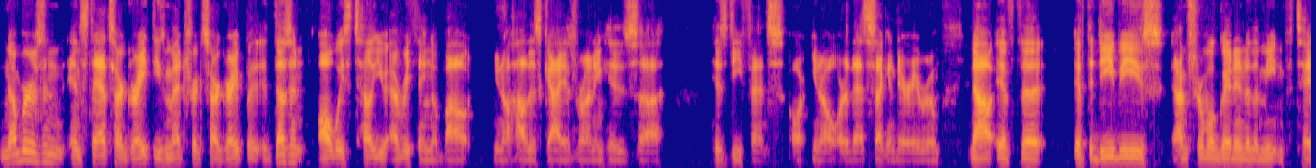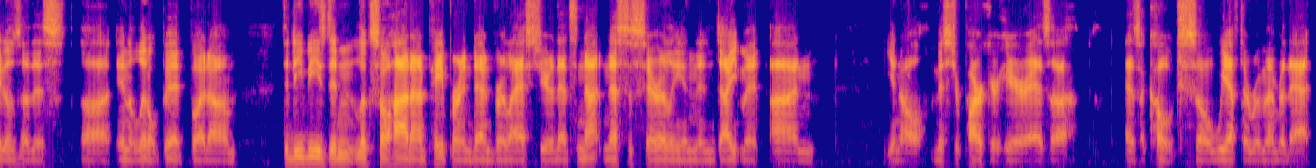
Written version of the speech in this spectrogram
Numbers and, and stats are great. These metrics are great, but it doesn't always tell you everything about you know how this guy is running his uh, his defense or you know or that secondary room. Now, if the if the DBs, I'm sure we'll get into the meat and potatoes of this uh, in a little bit, but um, the DBs didn't look so hot on paper in Denver last year. That's not necessarily an indictment on you know Mr. Parker here as a as a coach. So we have to remember that.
